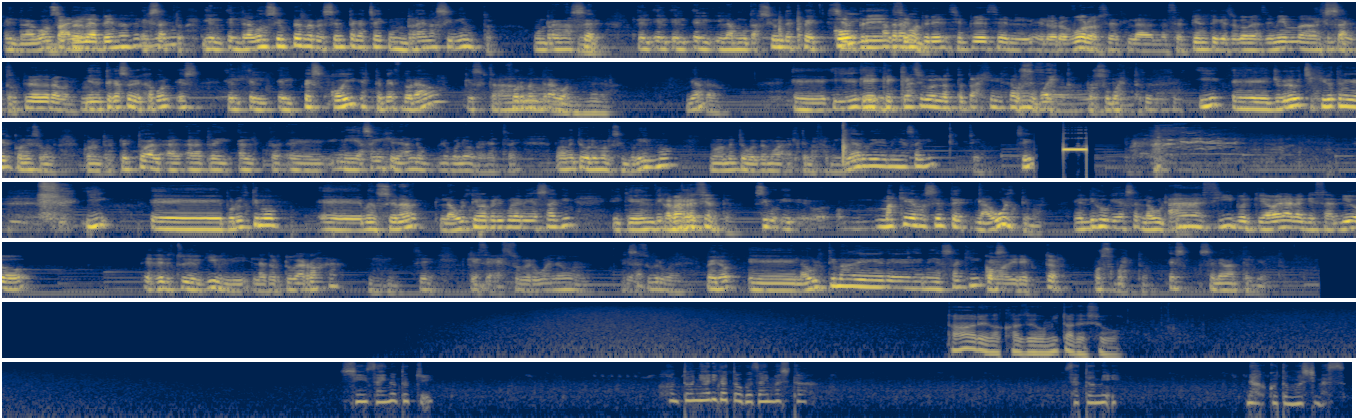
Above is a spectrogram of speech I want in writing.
el dragón ¿Vale siempre... la pena? Exacto. Y el, el dragón siempre representa, ¿cachai? Un renacimiento, un renacer. El- el- el- el- la mutación de pez koi Siempre, a dragón. siempre, siempre es el, el Ouroboros, es la, la serpiente que se come a sí misma. Exacto. Siempre, siempre dragón. Y en este caso en Japón es el, el, pez koi, este pez dorado, que se transforma en Ah, dragón. mira, ¿Ya? claro. Eh, y, Qué, eh, qué clásico en los tatuajes Por supuesto, por supuesto. sí, sí, sí. Y eh, yo creo que Chihiro tiene que ver con eso, con, con respecto al, al- a la al eh, Miyazaki en general lo, lo coloca, ¿cachai? Nuevamente volvemos al simbolismo, nuevamente volvemos al tema familiar de Miyazaki. Sí. ¿Sí? y eh, por último, eh, mencionar la última película de Miyazaki y que él dijo... La más que- reciente. Sí, y, eh, más que reciente, la última. Él dijo que iba a ser la última. Ah, sí, porque ahora la que salió es del estudio Ghibli, La Tortuga Roja. Sí, que se ve súper buena, weón. Se ve Exacto. súper buena. Pero eh, la última de, de- de Miyazaki, Como es- director. por supuesto, es Se levanta el viento. 誰が風を見たでしょ震災の時本当にありがとうございました 里見直子と申します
